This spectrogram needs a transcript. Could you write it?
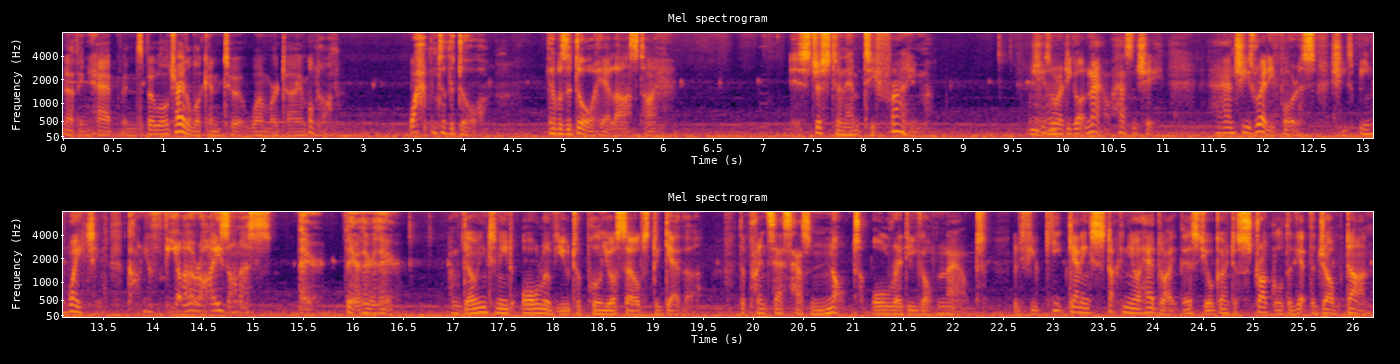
nothing happens, but we'll try to look into it one more time. Hold on. What happened to the door? There was a door here last time. It's just an empty frame. She's mm-hmm. already got now, hasn't she? And she's ready for us. She's been waiting. Can't you feel her eyes on us? There, there, there, there. I'm going to need all of you to pull yourselves together. The princess has not already gotten out. But if you keep getting stuck in your head like this, you're going to struggle to get the job done.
